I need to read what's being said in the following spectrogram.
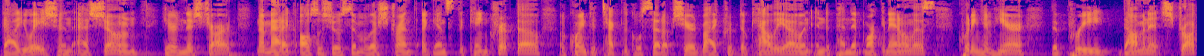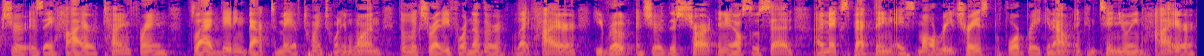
valuation as shown here in this chart. Now Matic also shows similar strength against the King crypto according to technical setup shared by Crypto Kaleo, an independent market analyst. Quoting him here, the predominant structure is a higher time frame flag dating back to May of 2021 that looks ready for another leg higher. He wrote and shared this chart and he also said, I'm expecting a small retrace before breaking out and continuing higher.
